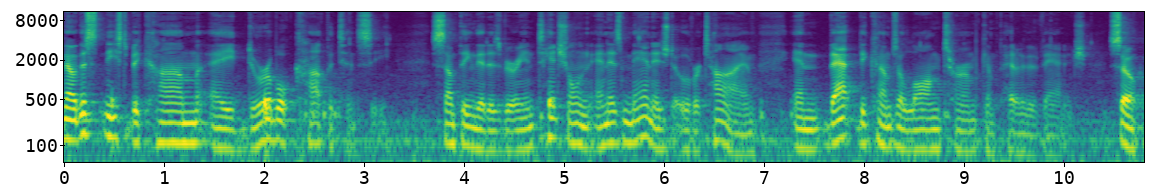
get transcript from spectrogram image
Now this needs to become a durable competency something that is very intentional and, and is managed over time, and that becomes a long-term competitive advantage. So,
